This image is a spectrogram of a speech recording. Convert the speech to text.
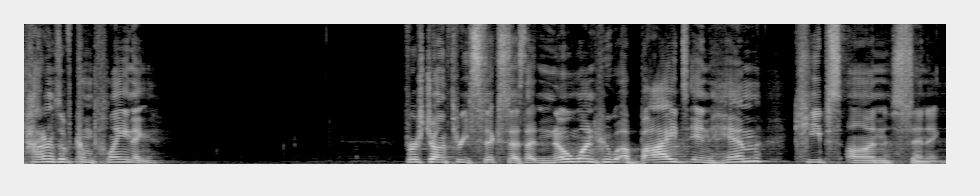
patterns of complaining, 1 John 3 6 says that no one who abides in him keeps on sinning.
